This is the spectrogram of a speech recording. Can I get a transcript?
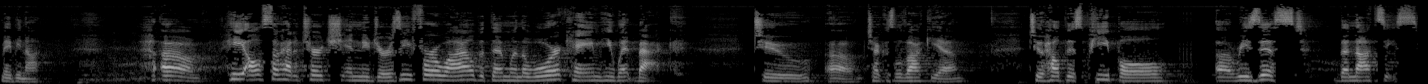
Maybe not. Um, he also had a church in New Jersey for a while, but then when the war came, he went back to uh, Czechoslovakia to help his people uh, resist the Nazis.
